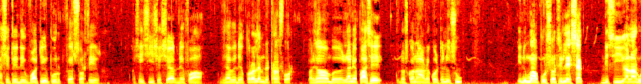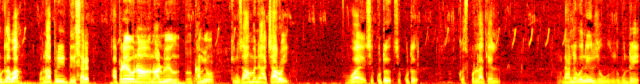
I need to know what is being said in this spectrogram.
acheter des voitures pour faire sortir. Parce qu'ici, c'est cher, des fois, vous avez des problèmes de transport. Par exemple, l'année passée, lorsqu'on a récolté le chou, uniquement pour sortir les sacs d'ici à la route là-bas, on a pris des charrettes. Après, on a, on a loué un, camion qui nous a amené à Tcharoy. Vous voyez, c'est coûteux, c'est coûteux. C'est pour laquelle, dans l'avenir, je, je, voudrais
